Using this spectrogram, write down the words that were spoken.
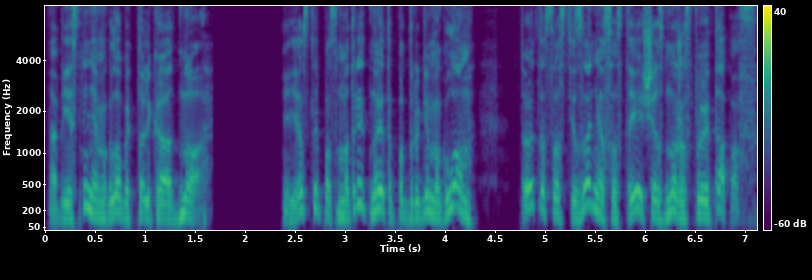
Объяснение могло быть только одно. Если посмотреть на это под другим углом, то это состязание, состоящее из множества этапов.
